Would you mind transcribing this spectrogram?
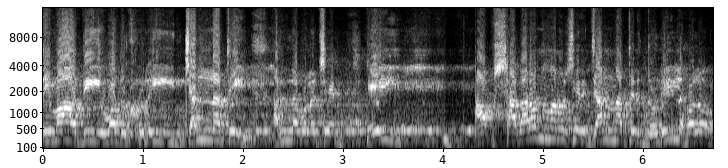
ইমাদি, ওয়াদখুলি জান্নাতি। আল্লাহ বলেছেন, এই আপ- সাধারণ মানুষের জান্নাতের দলিল হলো,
